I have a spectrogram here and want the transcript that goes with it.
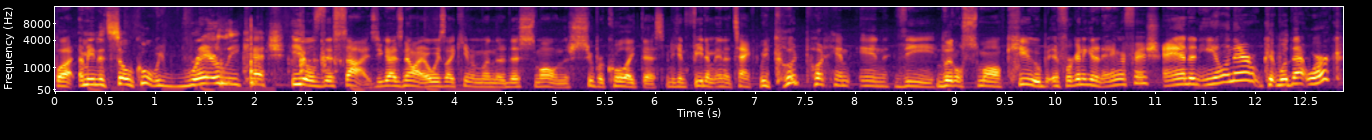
but I mean, it's so cool. We rarely catch eels this size. You guys know I always like keeping them when they're this small and they're super cool like this. And you can feed them in a tank. We could put him in the little small cube. If we're gonna get an anglerfish and an eel in there, could, would that work?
